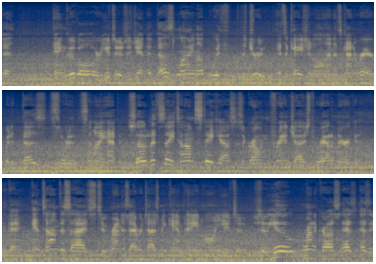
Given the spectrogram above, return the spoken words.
Agenda and Google or YouTube's agenda does line up with the truth. It's occasional and it's kind of rare, but it does sort of semi happen. So let's say Tom's Steakhouse is a growing franchise throughout America, okay? And Tom decides to run his advertisement campaign on YouTube. So you run across, as, as a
